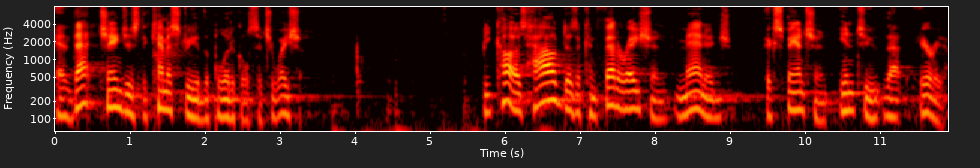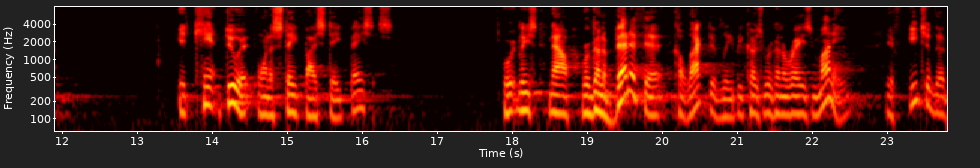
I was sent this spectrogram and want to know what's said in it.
And that changes the chemistry of the political situation. Because how does a confederation manage expansion into that area? It can't do it on a state by state basis. Or at least, now we're going to benefit collectively because we're going to raise money. If each of the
